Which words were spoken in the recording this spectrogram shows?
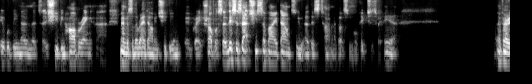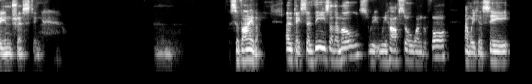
it would be known that uh, she'd been harboring uh, members of the Red Army and she'd be in, in, great trouble. So this has actually survived down to uh, this time. I've got some more pictures it here. A very interesting. Um, survivor. Okay, so these are the molds. We, we half saw one before, and we can see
